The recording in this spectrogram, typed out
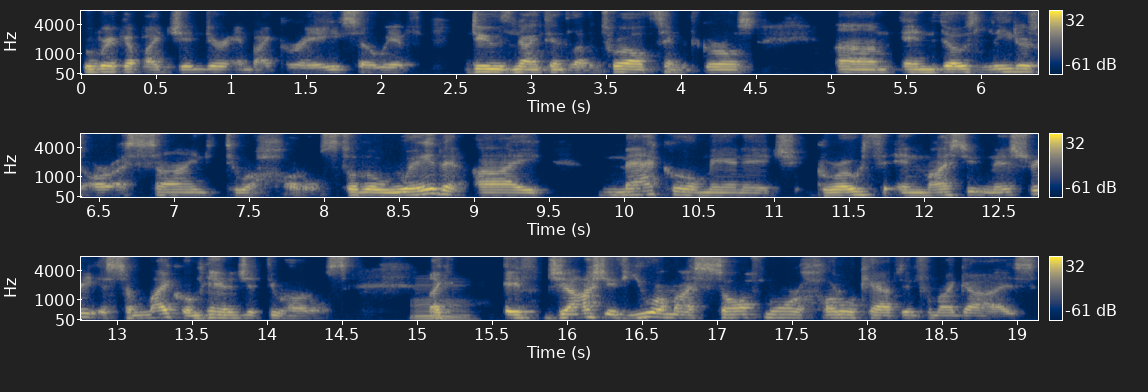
We break up by gender and by grade. So we have dudes 9, 10, 11, 12, same with the girls. Um, and those leaders are assigned to a huddle. So the way that I macro manage growth in my student ministry is to micromanage it through huddles. Mm. Like if Josh, if you are my sophomore huddle captain for my guys,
